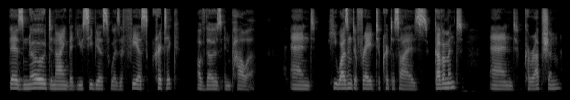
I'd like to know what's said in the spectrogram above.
there's no denying that Eusebius was a fierce critic of those in power. And he wasn't afraid to criticize government and corruption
